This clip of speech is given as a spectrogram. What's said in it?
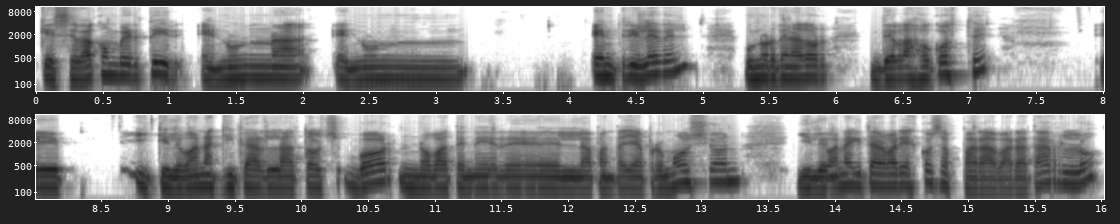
que se va a convertir en, una, en un entry level, un ordenador de bajo coste, eh, y que le van a quitar la touch board, no va a tener eh, la pantalla promotion y le van a quitar varias cosas para abaratarlo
